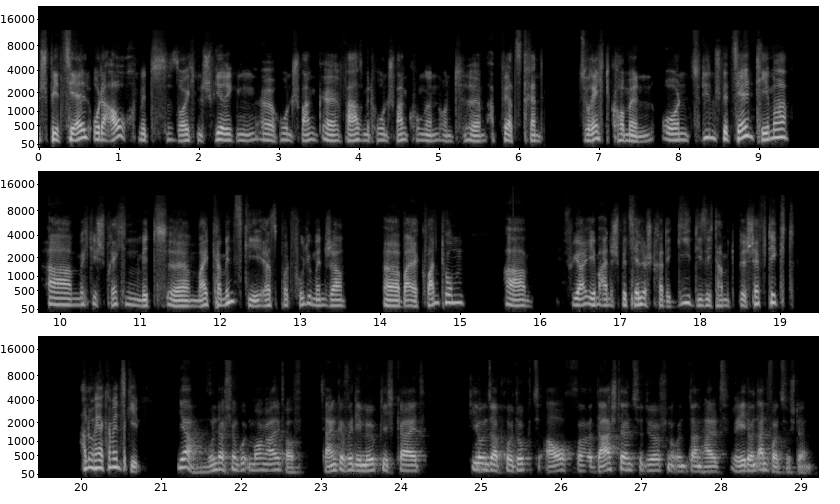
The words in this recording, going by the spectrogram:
speziell oder auch mit solchen schwierigen äh, hohen Schwank äh, Phasen mit hohen Schwankungen und äh, Abwärtstrend zurechtkommen. Und zu diesem speziellen Thema äh, möchte ich sprechen mit äh, Mike Kaminski. Er ist Portfolio Manager äh, bei Quantum äh, für eben eine spezielle Strategie, die sich damit beschäftigt. Hallo, Herr Kaminski. Ja, wunderschönen guten Morgen, Althoff. Danke für die Möglichkeit, hier unser Produkt auch äh, darstellen zu dürfen und dann halt Rede und Antwort zu stellen.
